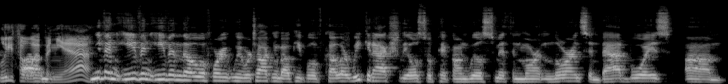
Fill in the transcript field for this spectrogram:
Lethal um, Weapon, yeah. Even even even though if we're, we were talking about people of color, we can actually also pick on Will Smith and Martin Lawrence and Bad Boys. Um,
